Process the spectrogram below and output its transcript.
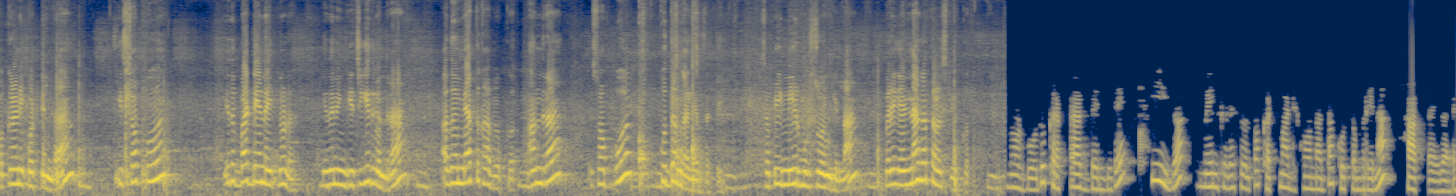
ಒಗ್ಗರಣೆ ಕೊಟ್ಟಿಂದ ಈ ಸೊಪ್ಪು ಇದು ಬಡ್ಡೆ ಏನೈತಿ ನೋಡು ಇದು ನಿಂಗೆ ಚಿಗಿದ್ವಿ ಅಂದ್ರ ಅದು ಮೆತ್ತಗಾಗಬೇಕು ಅಂದ್ರೆ ಈ ಸೊಪ್ಪು ಕುದ್ದಂಗಾಗಿರ್ತೈತಿ ಸೊಪ್ಪಿಗೆ ನೀರು ಮುಡಿಸುವಂಗಿಲ್ಲ ಬರೀ ಎಣ್ಣಾಗ ತಳಿಸ್ಬೇಕು. ನೋಡ್ಬೋದು ಕರೆಕ್ಟಾಗಿ ಬಂದಿದೆ. ಈಗ ಮೇಲ್ಗಡೆ ಸ್ವಲ್ಪ ಕಟ್ ಮಾಡಿಕೊಂಡಂತ ಕೊತ್ತಂಬರಿನ ಹಾಕ್ತಾ ಇದ್ದಾರೆ.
